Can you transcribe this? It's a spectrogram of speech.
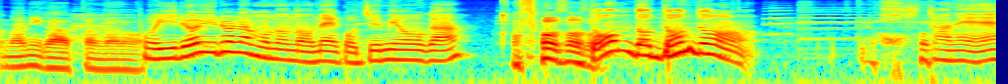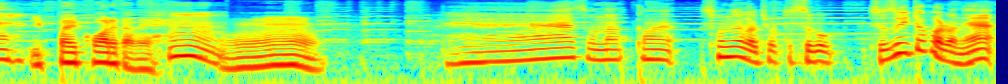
お何があったんだろう？こういろいろなもののね、こう寿命が、あそうそうそうどんどんどんどん、ほ来たね。いっぱい壊れたねう。うんんねえ、そんなかん、そんなのがちょっとすごく続いたからね。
